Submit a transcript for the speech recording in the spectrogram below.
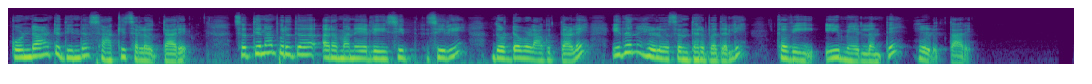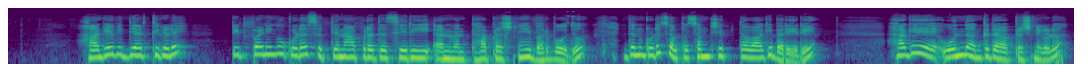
ಕೊಂಡಾಟದಿಂದ ಸಾಕಿ ಸಲಹುತ್ತಾರೆ ಸತ್ಯನಾಪುರದ ಅರಮನೆಯಲ್ಲಿ ಸಿ, ಸಿರಿ ದೊಡ್ಡವಳಾಗುತ್ತಾಳೆ. ಇದನ್ನು ಹೇಳುವ ಸಂದರ್ಭದಲ್ಲಿ ಕವಿ ಈ ಮೇಲಂತೆ ಹೇಳುತ್ತಾರೆ. ಹಾಗೆ ವಿದ್ಯಾರ್ಥಿಗಳೇ ಟಿಪ್ಪಣಿಗೂ ಕೂಡ ಸತ್ಯನಾಪುರದ ಸಿರಿ ಅನ್ನುವಂತಹ ಪ್ರಶ್ನೆ ಬರ್ಬೋದು. ಇದನ್ನು ಕೂಡ ಸ್ವಲ್ಪ ಸಂಕ್ಷಿಪ್ತವಾಗಿ ಬರೆಯಿರಿ. ಹಾಗೆ ಒಂದು ಅಂಕದ ಪ್ರಶ್ನೆಗಳು.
